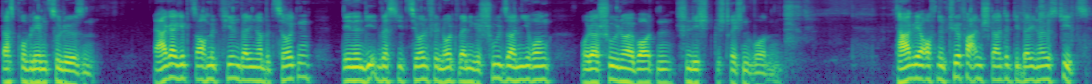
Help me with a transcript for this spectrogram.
das Problem zu lösen. Ärger gibt es auch mit vielen Berliner Bezirken, denen die Investitionen für notwendige Schulsanierung oder Schulneubauten schlicht gestrichen wurden. Tage der offenen Tür veranstaltet die Berliner Justiz.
